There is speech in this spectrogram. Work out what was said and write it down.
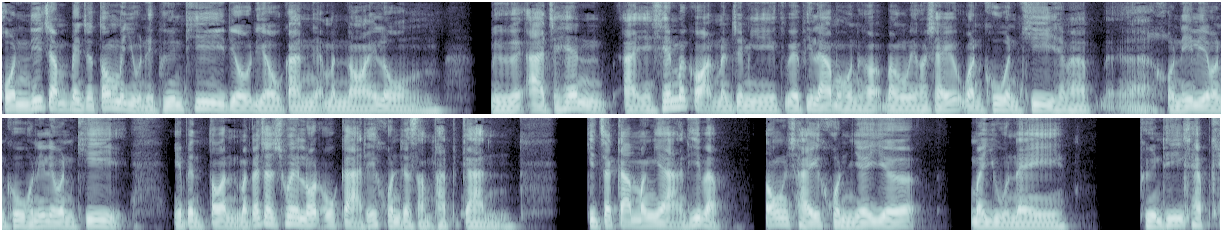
คนที่จำเป็นจะต้องมาอยู่ในพื้นที่เดียวๆกันเนี่ยมันน้อยลง หรืออาจจะเช่นอ่าอย่างเช่นเมื่อก่อนมันจะมีเว็บที่แล้วบางคนเขาบางโรงเรียนเขาใช้วันคู่วันขี้ใช่ไหมครับคนนี้เรียนวันคู่คนนี้เรียนวันขี้นี่เป็นต้นมันก็จะช่วยลดโอกาสที่คนจะสัมผัสกัน กิจกรรมบางอย่างที่แบบต้องใช้คนเยอะๆมาอยู่ในพื้นที่แค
